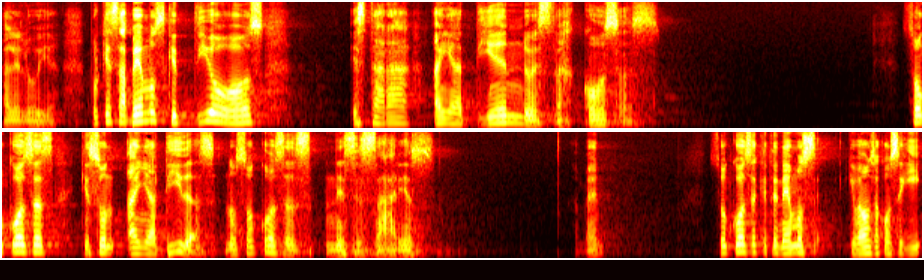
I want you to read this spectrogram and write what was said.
Aleluya. Porque sabemos que Dios estará añadiendo estas cosas. Son cosas que son añadidas, no son cosas necesarias. Amén. Son cosas que tenemos, que vamos a conseguir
